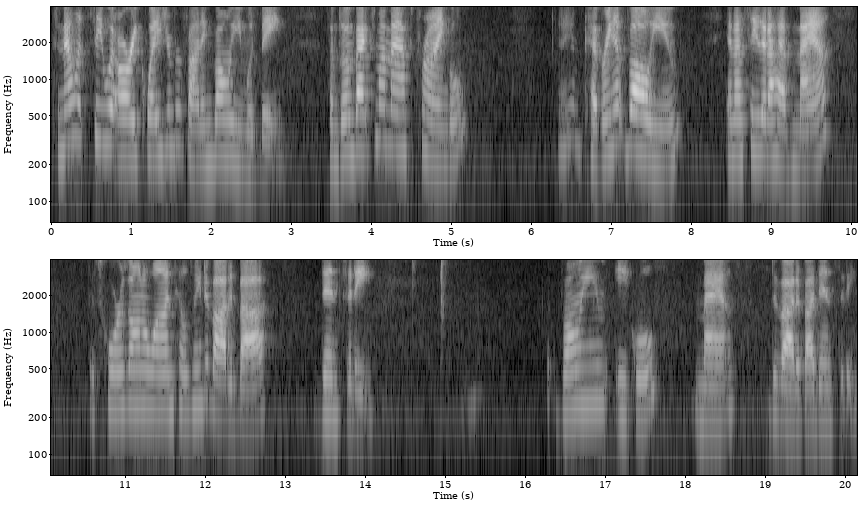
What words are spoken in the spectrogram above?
So now let's see what our equation for finding volume would be. So I'm going back to my math triangle. Okay, I'm covering up volume, and I see that I have mass. This horizontal line tells me divided by density. Volume equals mass divided by density.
